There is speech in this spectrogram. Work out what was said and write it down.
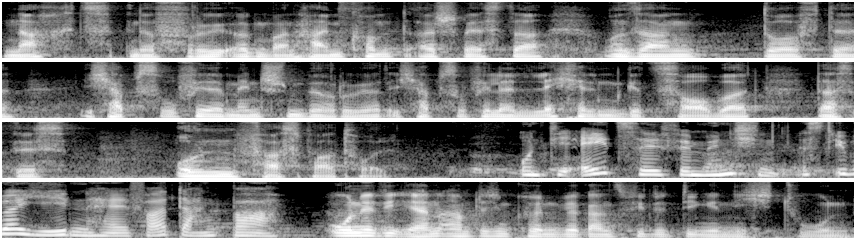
nachts, in der Früh irgendwann heimkommt als Schwester und sagen durfte, ich habe so viele Menschen berührt, ich habe so viele Lächeln gezaubert, das ist unfassbar toll. Und die AIDS-Hilfe München ist über jeden Helfer dankbar. Ohne die Ehrenamtlichen können wir ganz viele Dinge nicht tun.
